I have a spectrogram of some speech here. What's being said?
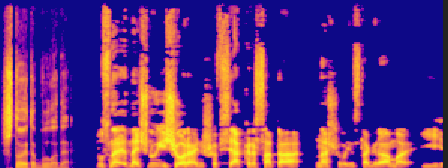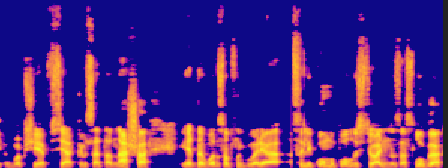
Что это было, да? Ну, начну еще раньше. Вся красота нашего Инстаграма и вообще вся красота наша, это вот, собственно говоря, целиком и полностью Анина заслуга.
